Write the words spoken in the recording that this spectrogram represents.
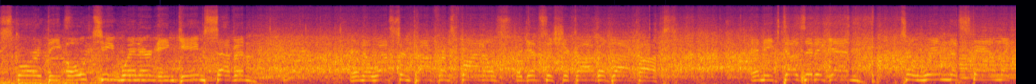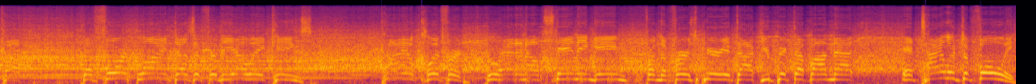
Scored the OT winner in Game 7 in the Western Conference Finals against the Chicago Blackhawks. And he does it again to win the Stanley Cup. The fourth line does it for the LA Kings. Kyle Clifford, who had an outstanding game from the first period, Doc, you picked up on that. And Tyler Toffoli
